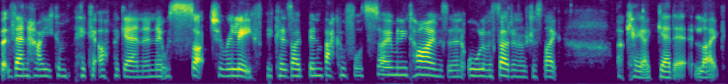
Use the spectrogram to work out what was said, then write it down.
but then how you can pick it up again. And it was such a relief because I'd been back and forth so many times. And then all of a sudden I was just like, okay, I get it. Like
